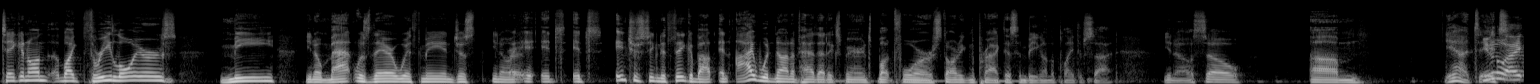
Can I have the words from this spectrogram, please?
taking on like three lawyers me you know matt was there with me and just you know it, it's it's interesting to think about and i would not have had that experience but for starting the practice and being on the plaintiff side you know so um yeah it's, You know, it's-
